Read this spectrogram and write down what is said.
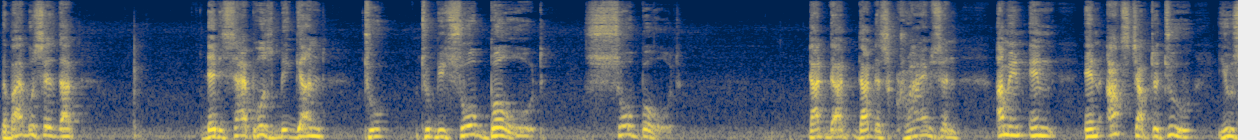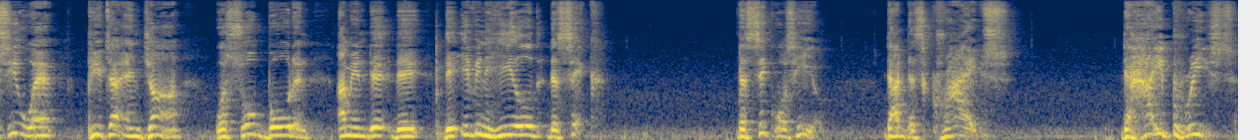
the Bible says that the disciples began to, to be so bold, so bold, that, that, that the scribes and, I mean, in, in Acts chapter 2, you see where Peter and John were so bold and, I mean, they, they, they even healed the sick. The sick was healed. That the scribes, the high priest,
